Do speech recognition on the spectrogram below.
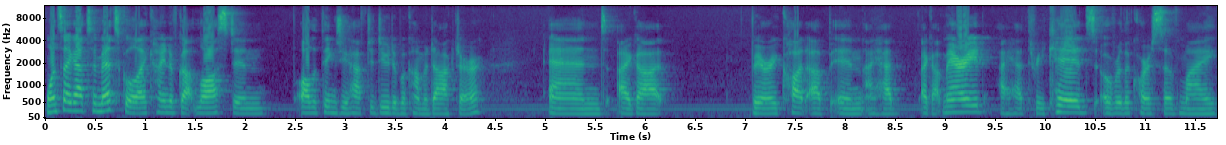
Once I got to med school, I kind of got lost in all the things you have to do to become a doctor. And I got very caught up in, I had, I got married, I had three kids over the course of my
